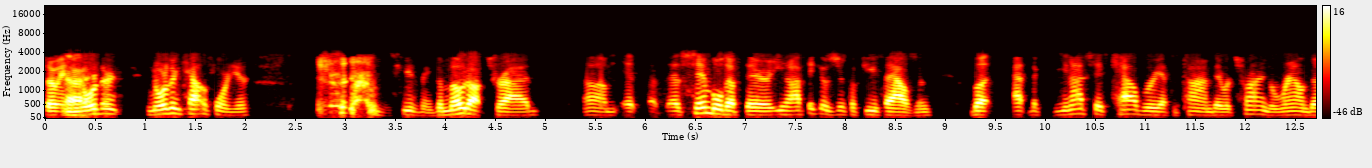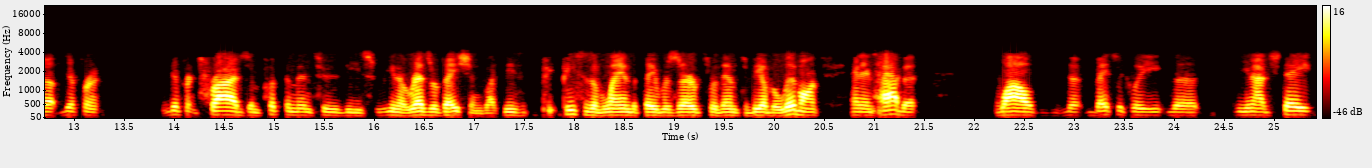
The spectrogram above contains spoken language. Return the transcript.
So in northern northern california excuse me the modoc tribe um it, assembled up there you know i think it was just a few thousand. But at the United States Cavalry at the time, they were trying to round up different different tribes and put them into these you know reservations, like these p- pieces of land that they reserved for them to be able to live on and inhabit, while the basically the the United States,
